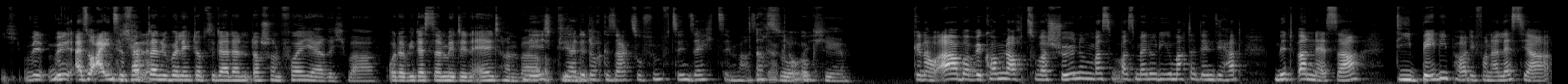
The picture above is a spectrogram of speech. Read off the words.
Ich will, will also Einzelfälle. Ich habe dann überlegt, ob sie da dann doch schon volljährig war oder wie das dann mit den Eltern war. Nee, ich, die hatte doch gesagt, so 15, 16 war sie Ach da, so, okay. Genau, aber wir kommen auch zu was Schönem, was, was Melody gemacht hat, denn sie hat mit Vanessa die Babyparty von Alessia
